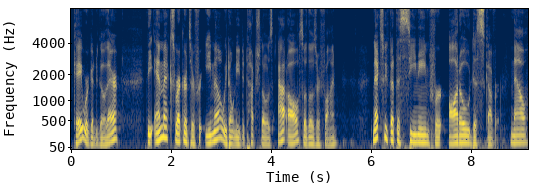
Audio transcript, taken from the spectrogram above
Okay, we're good to go there. The MX records are for email. We don't need to touch those at all, so those are fine. Next, we've got the CNAME for auto discover. Now,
